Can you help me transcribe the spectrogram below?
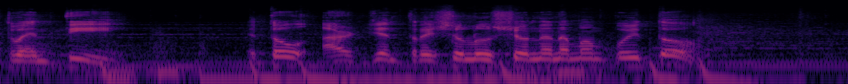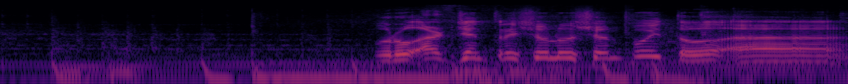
2020. Ito, urgent resolution na naman po ito. Puro urgent resolution po ito. ah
